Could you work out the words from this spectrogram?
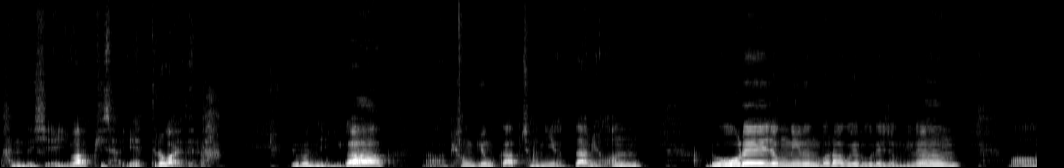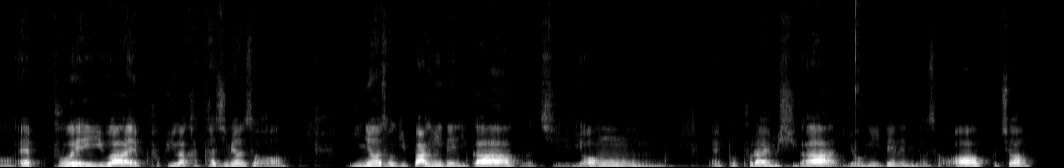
반드시 a와 b 사이에 들어가야 된다. 이런 얘기가 아, 평균값 정리였다면 롤의 정리는 뭐라고요? 롤의 정리는? 어, FA와 FB가 같아지면서 이 녀석이 빵이 되니까 그렇지. 0 F 프라임 C가 0이 되는 녀석. 그쵸?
